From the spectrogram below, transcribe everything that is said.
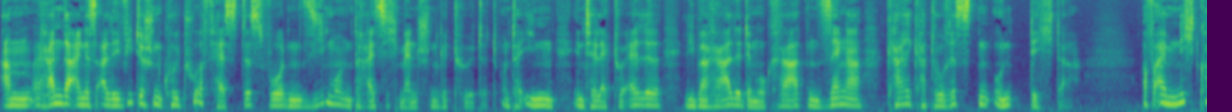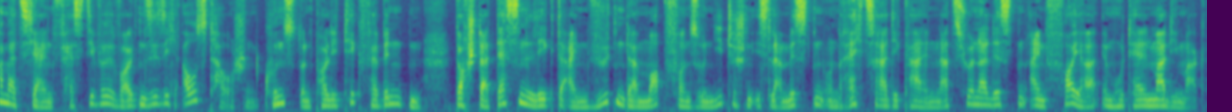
am Rande eines alevitischen Kulturfestes wurden 37 Menschen getötet, unter ihnen Intellektuelle, liberale Demokraten, Sänger, Karikaturisten und Dichter. Auf einem nicht kommerziellen Festival wollten sie sich austauschen, Kunst und Politik verbinden, doch stattdessen legte ein wütender Mob von sunnitischen Islamisten und rechtsradikalen Nationalisten ein Feuer im Hotel Madimak.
